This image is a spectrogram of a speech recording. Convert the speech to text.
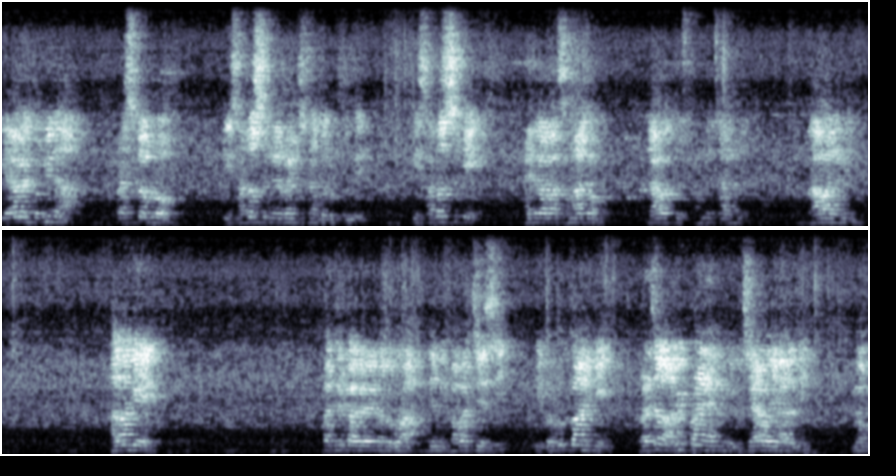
ఇరవై తొమ్మిదిన ప్రెస్ క్లబ్లో ఈ సదస్సు నిర్వహించడం జరుగుతుంది. ఈ సదస్సుకి హైదరాబాద్ సమాజం యావత్తు స్పందించాలని రావాలని అలాగే పత్రికా విలేకరులు కూడా దీన్ని కవర్ చేసి ఈ ప్రభుత్వానికి ప్రజల అభిప్రాయాన్ని మీరు చేరవేయాలని మేము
